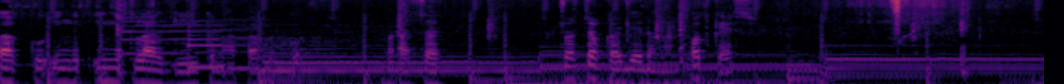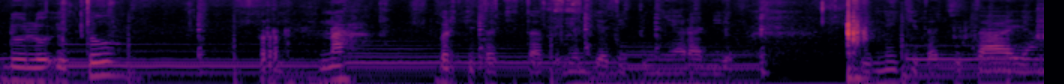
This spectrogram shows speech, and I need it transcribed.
aku inget-inget lagi kenapa aku merasa cocok aja dengan podcast dulu itu pernah bercita-cita ingin jadi penyiar radio. Ini cita-cita yang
